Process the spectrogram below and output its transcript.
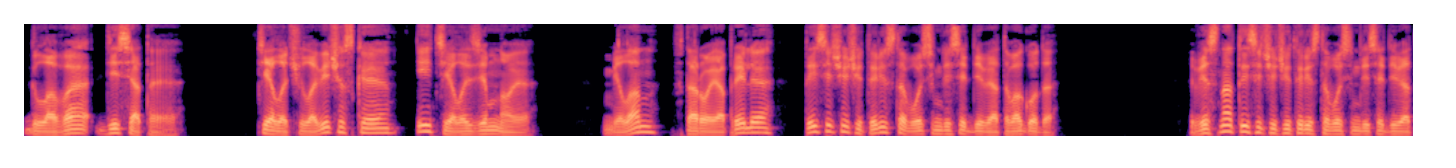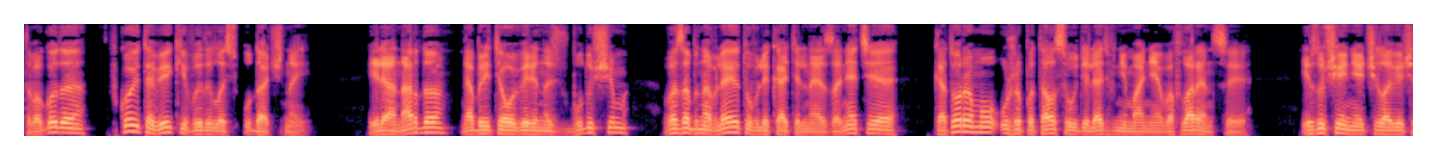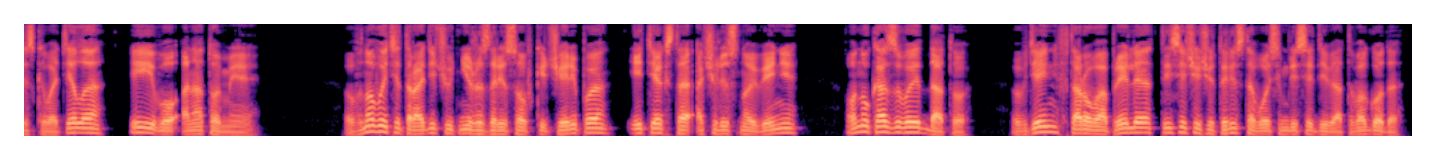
Глава 10. Тело человеческое и тело земное. Милан, 2 апреля 1489 года. Весна 1489 года в кои-то веки выдалась удачной, и Леонардо, обретя уверенность в будущем, возобновляет увлекательное занятие, которому уже пытался уделять внимание во Флоренции – изучение человеческого тела и его анатомии. В новой тетради чуть ниже зарисовки черепа и текста о челюстной вене он указывает дату – в день 2 апреля 1489 года.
